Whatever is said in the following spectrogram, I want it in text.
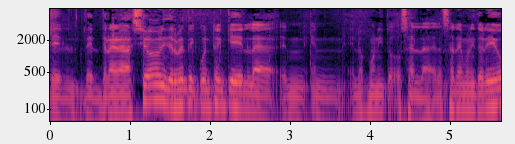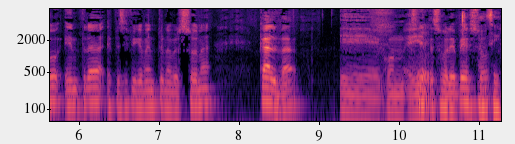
del- del- de la grabación y de repente encuentran que la- en, los monito- o sea, en la, sala de monitoreo entra específicamente una persona calva eh, con evidente sobrepeso Ah, sí.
